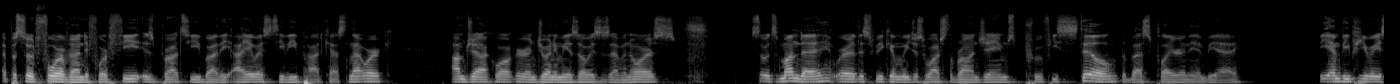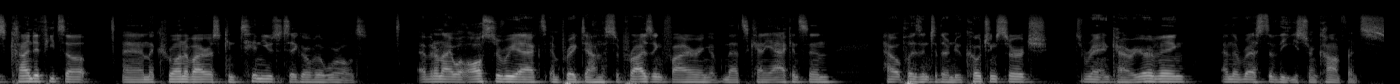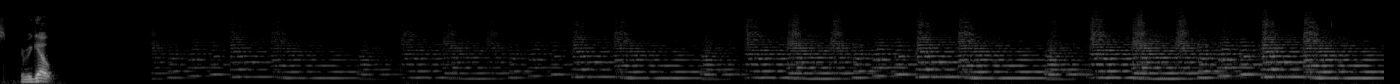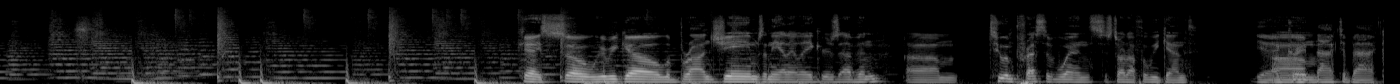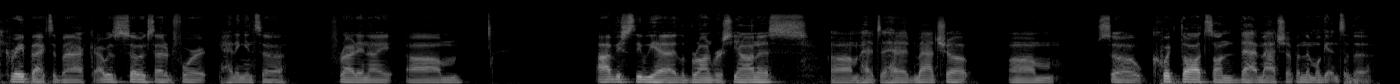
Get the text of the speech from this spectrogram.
Episode 4 of 94 Feet is brought to you by the iOS TV Podcast Network. I'm Jack Walker, and joining me as always is Evan Norris. So it's Monday, where this weekend we just watched LeBron James prove he's still the best player in the NBA. The MVP race kind of heats up, and the coronavirus continues to take over the world. Evan and I will also react and break down the surprising firing of Nets Kenny Atkinson, how it plays into their new coaching search, Durant and Kyrie Irving, and the rest of the Eastern Conference. Here we go. Okay, so here we go. LeBron James and the LA Lakers, Evan. Um, two impressive wins to start off the weekend. Yeah, great back to back. Great back to back. I was so excited for it heading into Friday night. Um, obviously, we had LeBron versus Giannis head to head matchup. Um, so, quick thoughts on that matchup, and then we'll get into the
